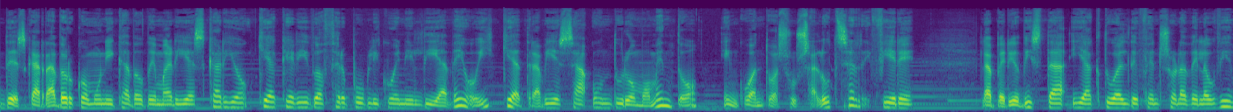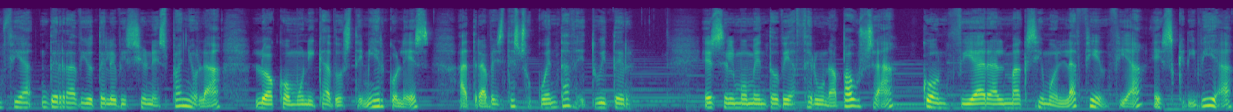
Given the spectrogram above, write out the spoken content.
Desgarrador comunicado de María Escario que ha querido hacer público en el día de hoy que atraviesa un duro momento en cuanto a su salud se refiere. La periodista y actual defensora de la audiencia de Radio Televisión Española lo ha comunicado este miércoles a través de su cuenta de Twitter. Es el momento de hacer una pausa, confiar al máximo en la ciencia, escribía,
